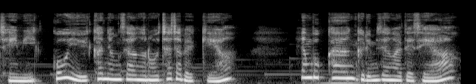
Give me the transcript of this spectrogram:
재미있고 유익한 영상으로 찾아뵐게요. 행복한 그림 생활 되세요.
